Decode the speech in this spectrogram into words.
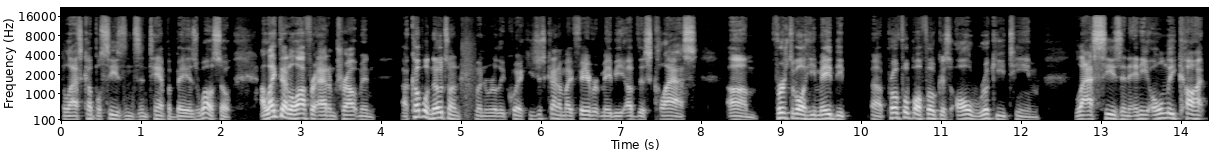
the last couple seasons in Tampa Bay as well. So I like that a lot for Adam Trautman. A couple notes on Trautman really quick. He's just kind of my favorite maybe of this class. Um, first of all, he made the uh, Pro Football Focus All Rookie team last season, and he only caught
